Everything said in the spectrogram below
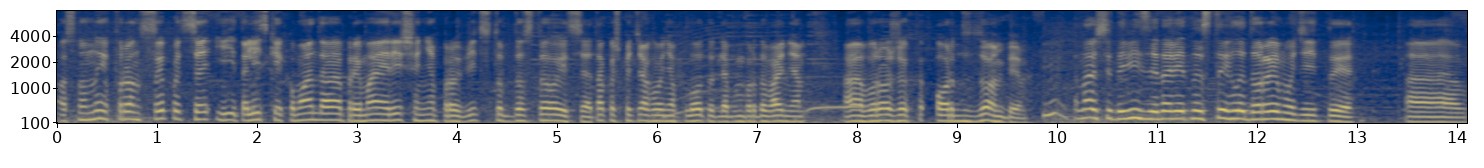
Основний фронт сипеться, і італійська команда приймає рішення про відступ до столиці, а також підтягування флоту для бомбардування а, ворожих орд зомбі. Наші дивізії навіть не встигли до Риму дійти. А, в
